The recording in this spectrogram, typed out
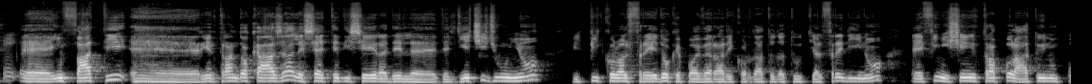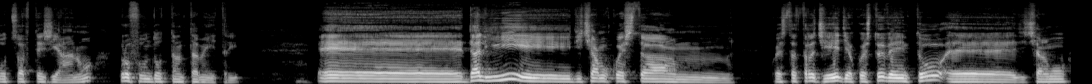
Sì. Eh, infatti, eh, rientrando a casa alle 7 di sera del, del 10 giugno, il piccolo Alfredo, che poi verrà ricordato da tutti Alfredino, eh, finisce intrappolato in un pozzo artesiano profondo 80 metri. E da lì, diciamo, questa, mh, questa tragedia, questo evento, eh, diciamo,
